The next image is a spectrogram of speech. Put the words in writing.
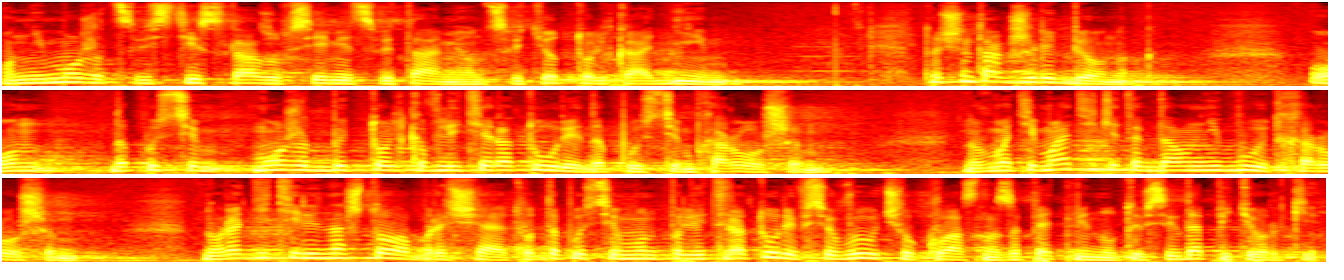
Он не может цвести сразу всеми цветами, он цветет только одним. Точно так же ребенок. Он, допустим, может быть только в литературе, допустим, хорошим, но в математике тогда он не будет хорошим. Но родители на что обращают? Вот, допустим, он по литературе все выучил классно за пять минут и всегда пятерки.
